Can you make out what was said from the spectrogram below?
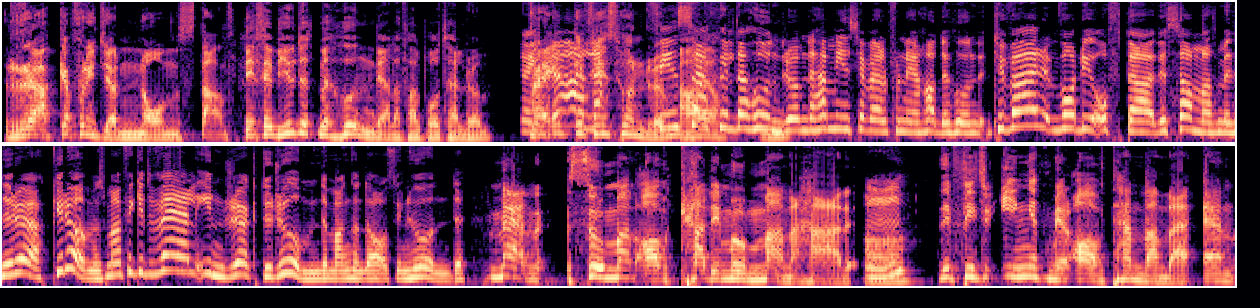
röka får du inte göra någonstans. Det är förbjudet med hund i alla fall på hotellrum. Ja, Nej, inte det finns hundrum. Det finns särskilda hundrum. Det här minns jag väl från när jag hade hund. Tyvärr var det ofta detsamma som ett rökrum. Så man fick ett väl inrökt rum där man kunde ha sin hund. Men summan av kardemumman här. Mm. Det finns ju inget mer avtändande än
